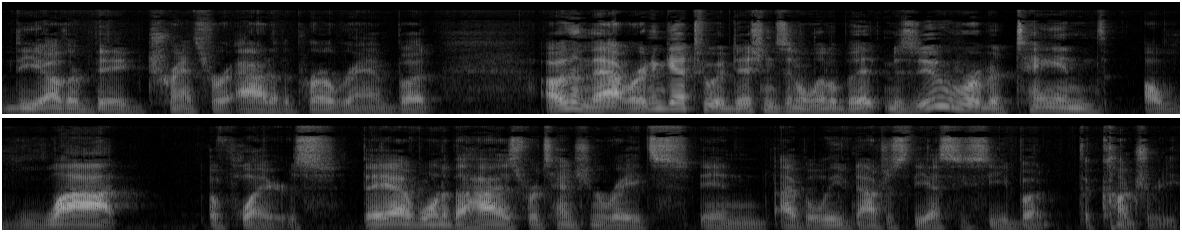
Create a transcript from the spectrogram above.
the other big transfer out of the program. But other than that, we're going to get to additions in a little bit. Mizzou have retained a lot of players. They have one of the highest retention rates in, I believe, not just the SEC, but the country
